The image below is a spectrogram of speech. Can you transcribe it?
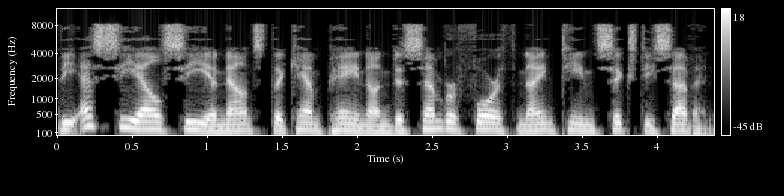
The SCLC announced the campaign on December 4, 1967.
